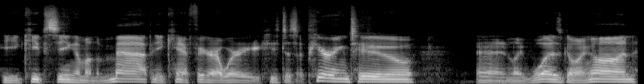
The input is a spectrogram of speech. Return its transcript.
He keeps seeing him on the map and he can't figure out where he, he's disappearing to and like what is going on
